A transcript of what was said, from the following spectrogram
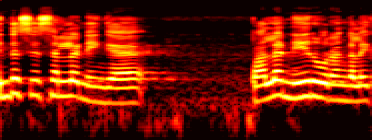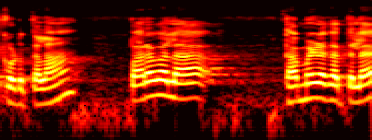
இந்த சீசனில் நீங்கள் பல நீர் உரங்களை கொடுக்கலாம். பரவலாக தமிழகத்தில்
